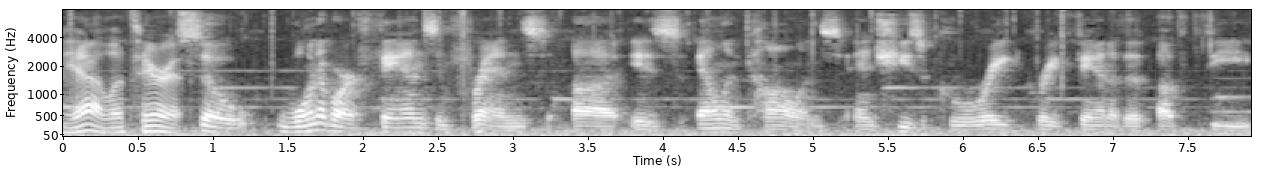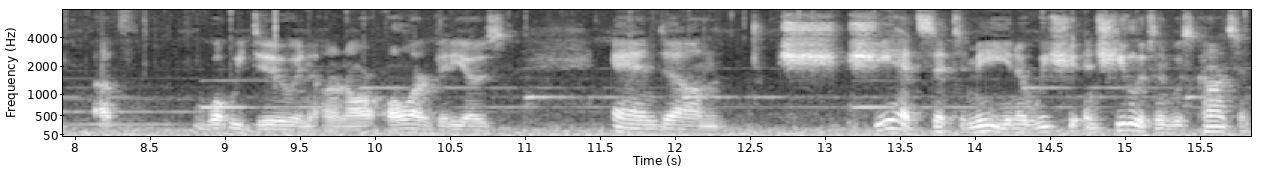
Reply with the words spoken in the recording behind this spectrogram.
Yeah, let's hear it. So, one of our fans and friends uh, is Ellen Collins, and she's a great, great fan of the of the of what we do and on our, all our videos. And um, she, she had said to me, you know, we should, and she lives in Wisconsin.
